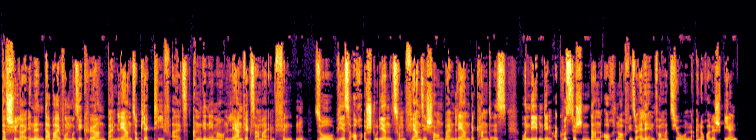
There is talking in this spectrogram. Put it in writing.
dass SchülerInnen dabei wohl Musik hören beim Lernen subjektiv als angenehmer und lernwirksamer empfinden, so wie es auch aus Studien zum Fernsehschauen beim Lernen bekannt ist, wo neben dem akustischen dann auch noch visuelle Informationen eine Rolle spielen,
